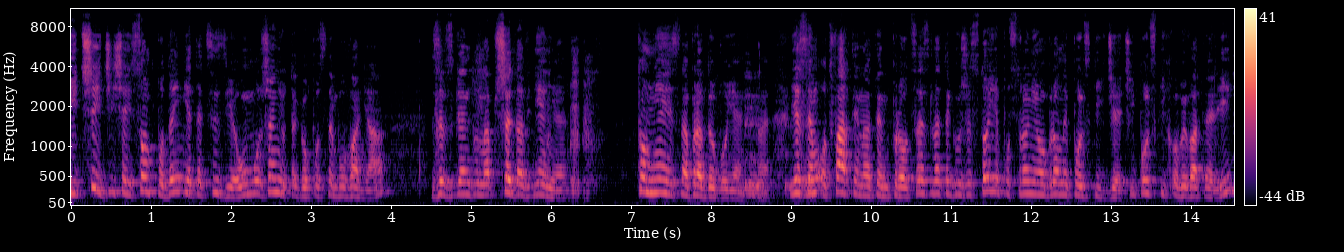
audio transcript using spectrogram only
I czy dzisiaj sąd podejmie decyzję o umorzeniu tego postępowania ze względu na przedawnienie to mnie jest naprawdę obojętne. Jestem otwarty na ten proces, dlatego że stoję po stronie obrony polskich dzieci, polskich obywateli,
